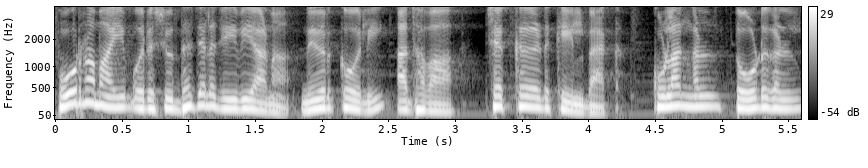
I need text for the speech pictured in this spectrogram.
പൂർണമായും ഒരു ശുദ്ധജല ജീവിയാണ് നീർക്കോലി അഥവാ ചെക്കേഡ് കീൽബാക്ക്. കുളങ്ങൾ തോടുകൾ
